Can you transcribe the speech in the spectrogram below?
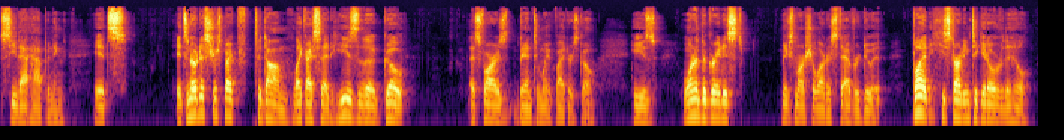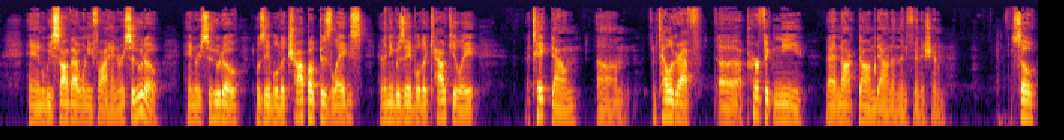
see that happening. It's it's no disrespect to Dom. Like I said, he is the GOAT as far as bantamweight fighters go. He is one of the greatest mixed martial artists to ever do it. But he's starting to get over the hill. And we saw that when he fought Henry Cejudo. Henry Cejudo was able to chop up his legs, and then he was able to calculate a takedown um, telegraph uh, a perfect knee that knocked Dom down and then finish him. So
